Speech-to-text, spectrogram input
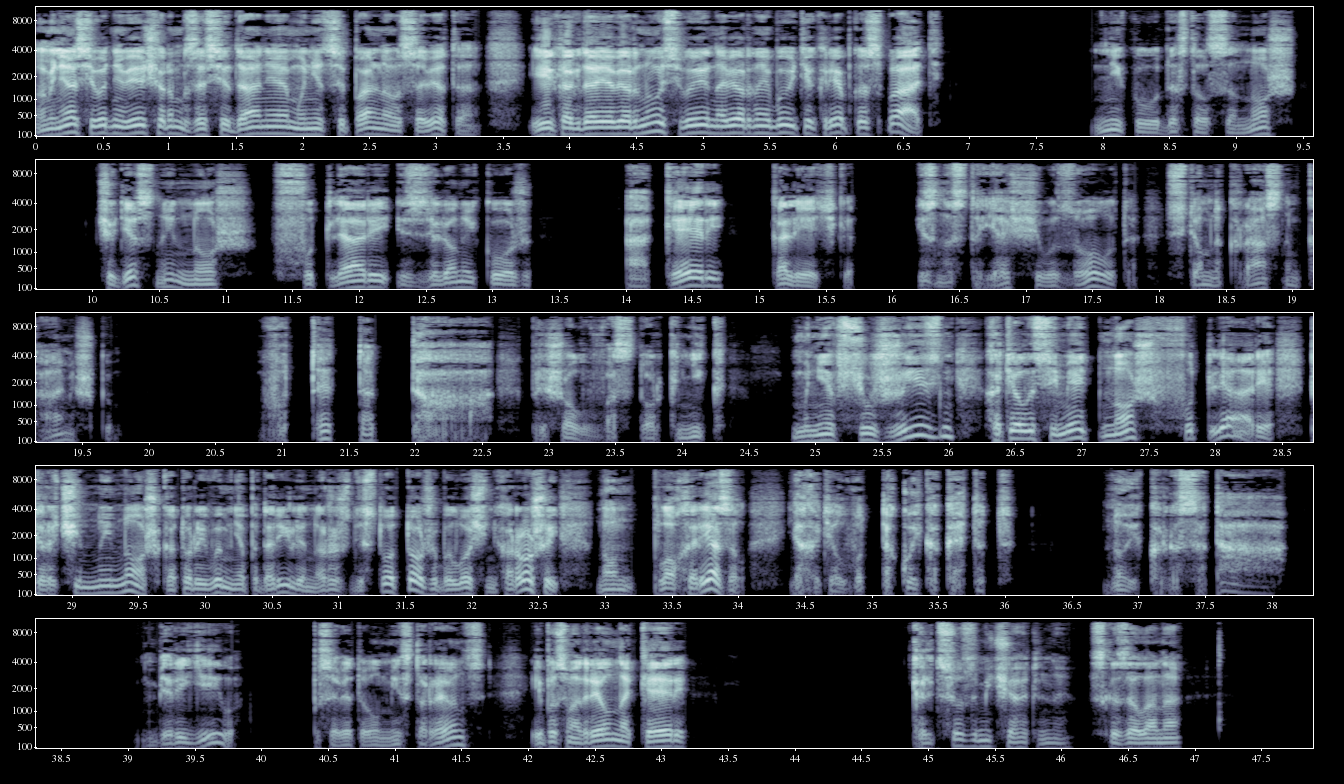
У меня сегодня вечером заседание муниципального совета, и когда я вернусь, вы, наверное, будете крепко спать. Нику достался нож, чудесный нож в футляре из зеленой кожи, а Кэрри — колечко из настоящего золота с темно-красным камешком. — Вот это да! — пришел в восторг Ник. — Мне всю жизнь хотелось иметь нож в футляре. Перочинный нож, который вы мне подарили на Рождество, тоже был очень хороший, но он плохо резал. Я хотел вот такой, как этот. Ну и красота! — Береги его, — посоветовал мистер Эванс и посмотрел на Кэрри. — Кольцо замечательное, — сказала она.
